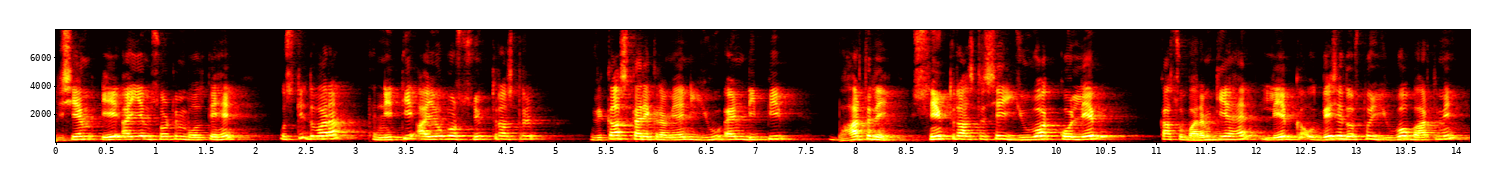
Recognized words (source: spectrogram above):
जिसे हम ए आई एम शॉर्ट में बोलते हैं, उसके द्वारा नीति आयोग और संयुक्त राष्ट्र विकास कार्यक्रम, यानी U N D P Bharat ने संयुक्त राष्ट्र से युवा को लेब का शुभारंभ किया है। लेब का उद्देश्य दोस्तों, युवा भारत में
